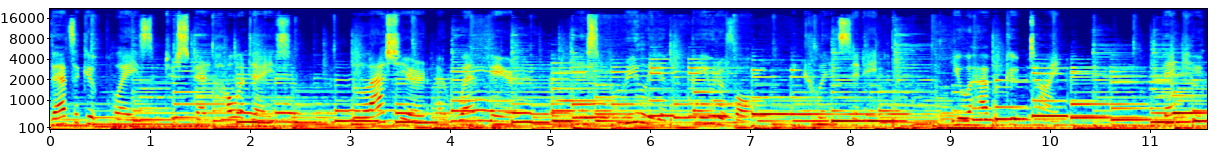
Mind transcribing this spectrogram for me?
that's a good place to spend holidays. Last year I went there. It's really a beautiful and clean city. You will have a good time. Thank you.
